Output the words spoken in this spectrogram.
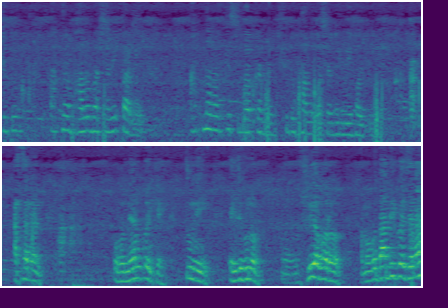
শুধু আপনার ভালোবাসারই পাবো আপনার আর কিছু দরকার নেই শুধু ভালোবাসা দিলেই হবে আচ্ছা না ও ম্যাম কইকে তুমি এই যে শুনো শুয়ে পড়ো। আমাকে দাদি কইছে না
